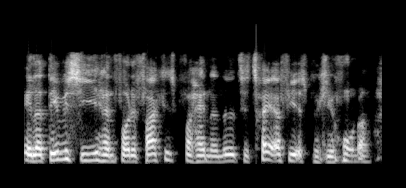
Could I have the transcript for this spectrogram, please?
Eller det vil sige, at han får det faktisk forhandlet ned til 83 millioner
